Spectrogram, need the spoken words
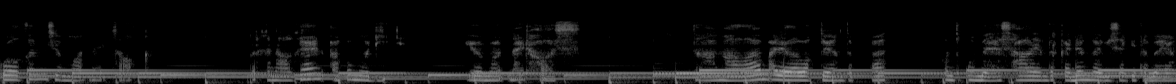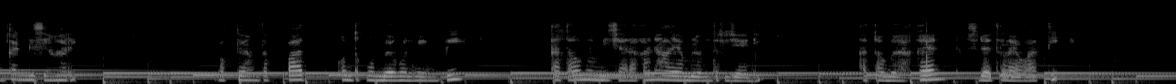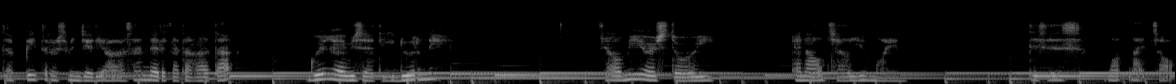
welcome to Mod Night Talk. Perkenalkan, aku Modi, your Mod Night host. Tengah malam adalah waktu yang tepat untuk membahas hal yang terkadang gak bisa kita bayangkan di siang hari. Waktu yang tepat untuk membangun mimpi atau membicarakan hal yang belum terjadi. Atau bahkan sudah terlewati, tapi terus menjadi alasan dari kata-kata, gue gak bisa tidur nih. Tell me your story, and I'll tell you mine. This is Mod Night Talk.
